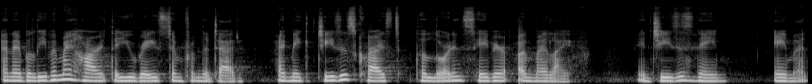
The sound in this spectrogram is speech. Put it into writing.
and I believe in my heart that you raised him from the dead. I make Jesus Christ the Lord and Savior of my life. In Jesus' name, Amen.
